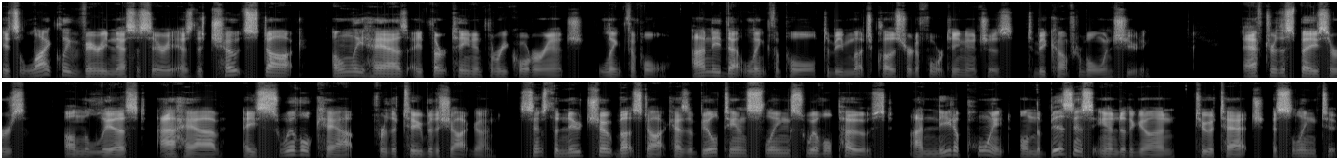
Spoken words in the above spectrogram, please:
it's likely very necessary as the choate stock only has a 13 and 3 quarter inch length of pull. I need that length of pull to be much closer to 14 inches to be comfortable when shooting. After the spacers on the list, I have a swivel cap for the tube of the shotgun. Since the new Choate buttstock has a built-in sling swivel post, I need a point on the business end of the gun to attach a sling to.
